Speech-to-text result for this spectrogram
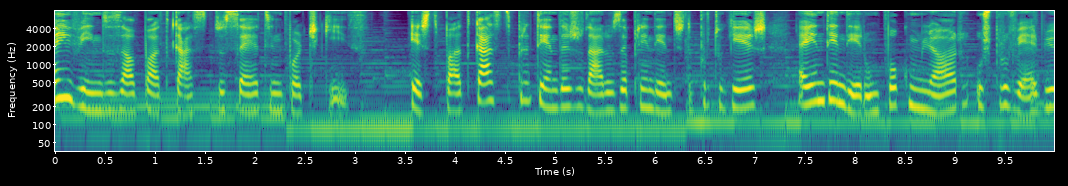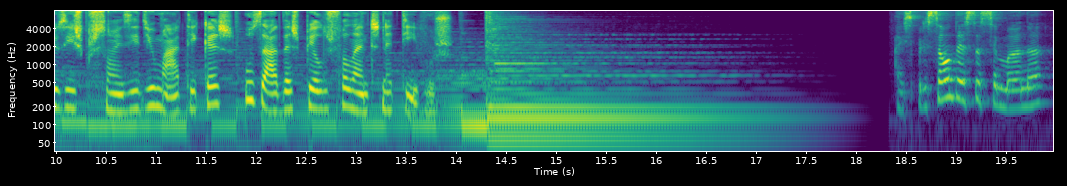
Bem-vindos ao podcast do Set in Portuguese. Este podcast pretende ajudar os aprendentes de português a entender um pouco melhor os provérbios e expressões idiomáticas usadas pelos falantes nativos. A expressão desta semana,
